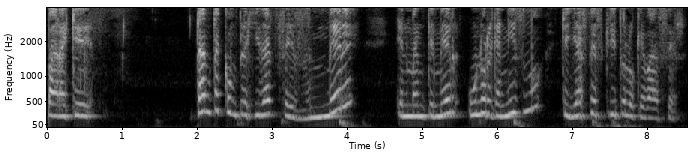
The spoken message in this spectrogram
para que tanta complejidad se esmere en mantener un organismo que ya está escrito lo que va a hacer.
